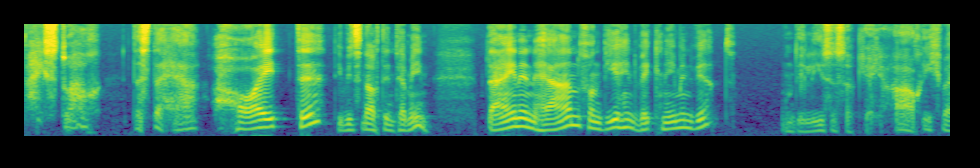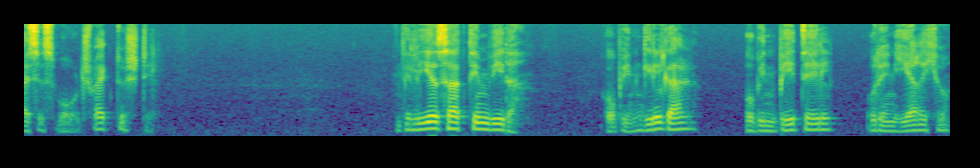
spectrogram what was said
weißt du auch, dass der Herr heute, die wissen auch den Termin, deinen Herrn von dir hinwegnehmen wird? Und Elisa sagt, ja, ja, auch ich weiß es wohl, schweig du still. Und Elia sagt ihm wieder, ob in Gilgal, ob in Bethel oder in Jericho,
